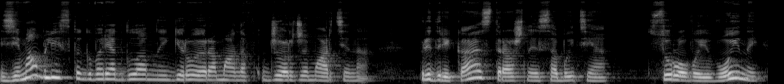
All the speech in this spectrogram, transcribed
Зима близко, говорят главные герои романов Джорджа Мартина, предрекая страшные события, суровые войны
